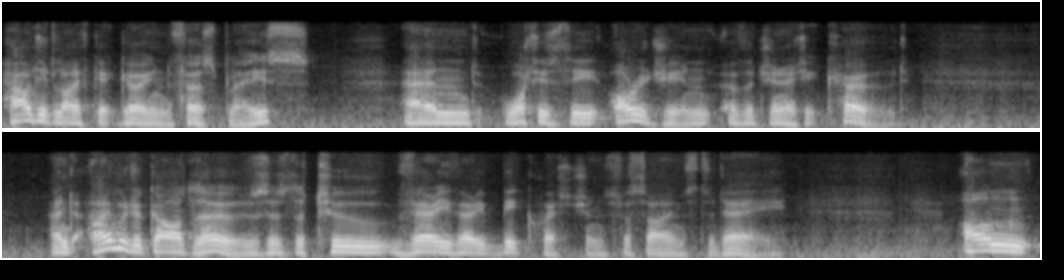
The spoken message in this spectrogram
How did life get going in the first place? And what is the origin of the genetic code. And I would regard those as the two very, very big questions for science today. On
